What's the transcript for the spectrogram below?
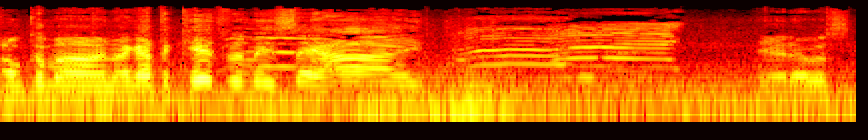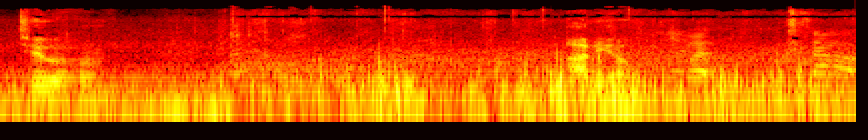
Oh, come on. I got the kids with me. Say hi. Yeah, that was two of them. Audio. What? Stop.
